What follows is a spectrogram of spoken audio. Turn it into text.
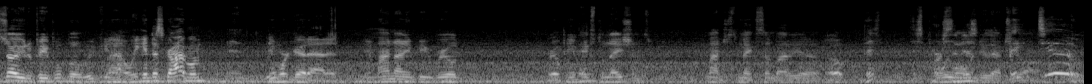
show you the people, but we can. Well, we can describe them, And and we're good at it. it might not even be real Real people. explanations. Might just make somebody up. Oh, this this person is do that too big long. too.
